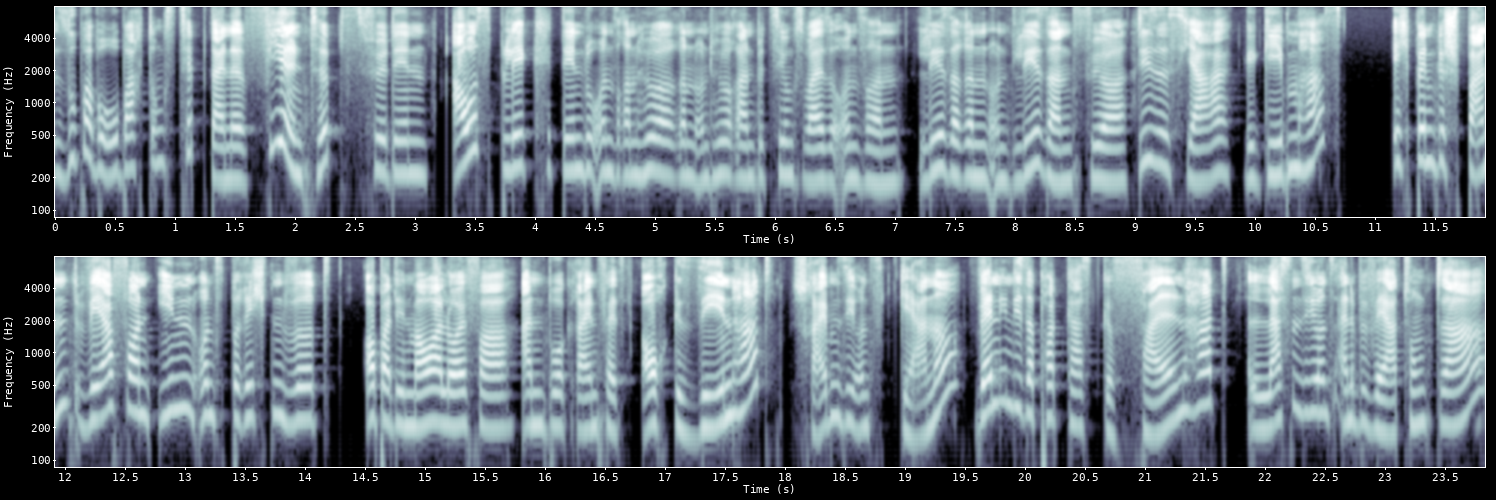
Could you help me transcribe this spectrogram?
super Beobachtungstipp, deine vielen Tipps, für den Ausblick, den du unseren Hörerinnen und Hörern beziehungsweise unseren Leserinnen und Lesern für dieses Jahr gegeben hast. Ich bin gespannt, wer von Ihnen uns berichten wird, ob er den Mauerläufer an Burg Rheinfels auch gesehen hat. Schreiben Sie uns gerne. Wenn Ihnen dieser Podcast gefallen hat, lassen Sie uns eine Bewertung da.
